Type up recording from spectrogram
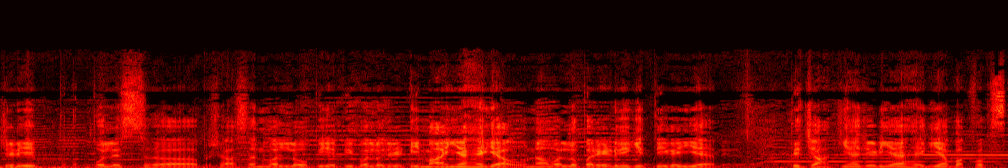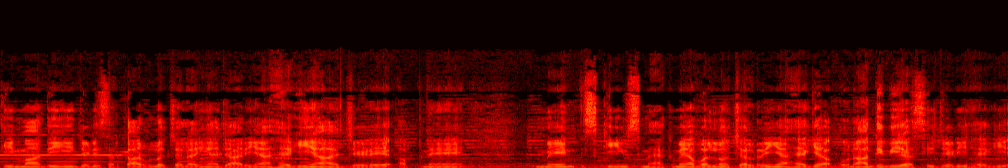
ਜਿਹੜੀ ਪੁਲਿਸ ਪ੍ਰਸ਼ਾਸਨ ਵੱਲੋਂ, ਪੀਏਪੀ ਵੱਲੋਂ ਜਿਹੜੀ ਟੀਮਾਂ ਆਈਆਂ ਹੈਗੀਆਂ, ਉਹਨਾਂ ਵੱਲੋਂ ਪਰੇਡ ਵੀ ਕੀਤੀ ਗਈ ਹੈ। ਤੇ ਝਾਂਕੀਆਂ ਜਿਹੜੀਆਂ ਹੈਗੀਆਂ, ਵੱਖ-ਵੱਖ ਸਕੀਮਾਂ ਦੀ ਜਿਹੜੀ ਸਰਕਾਰ ਵੱਲੋਂ ਚਲਾਈਆਂ ਜਾ ਰਹੀਆਂ ਹੈਗੀਆਂ, ਜਿਹੜੇ ਆਪਣੇ ਮੇਨ ਸਕੀਮਸ ਮਹਿਕਮਿਆਂ ਵੱਲੋਂ ਚੱਲ ਰਹੀਆਂ ਹੈਗੀਆਂ, ਉਹਨਾਂ ਦੀ ਵੀ ਅਸੀਂ ਜਿਹੜੀ ਹੈਗੀ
